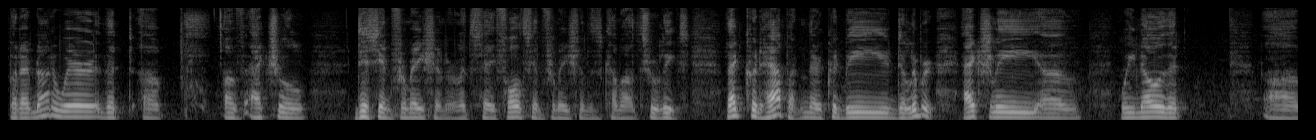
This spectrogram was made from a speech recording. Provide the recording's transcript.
but I'm not aware that uh, of actual disinformation or let's say false information that's come out through leaks. That could happen. There could be deliberate. Actually, uh, we know that uh,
